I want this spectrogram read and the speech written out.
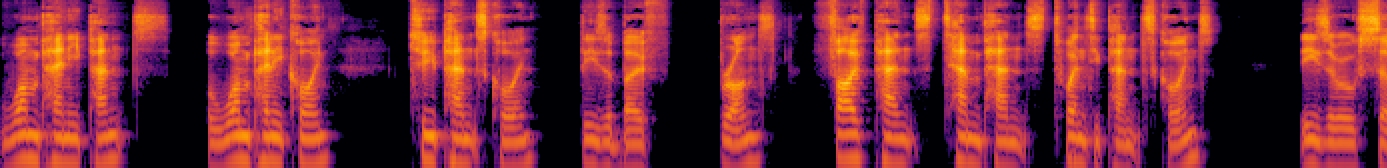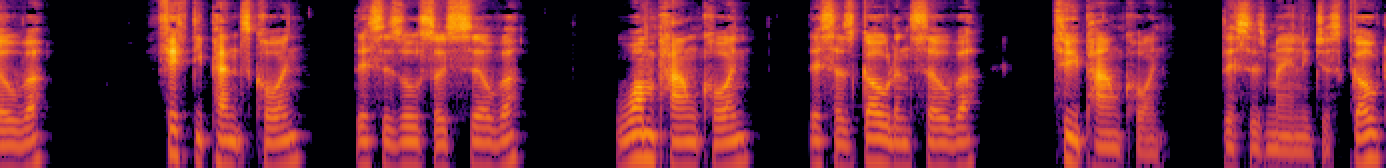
one penny pence or one penny coin, two pence coin. These are both bronze. Five pence, ten pence, twenty pence coins. These are all silver. Fifty pence coin. This is also silver. One pound coin. This has gold and silver. Two pound coin. This is mainly just gold.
